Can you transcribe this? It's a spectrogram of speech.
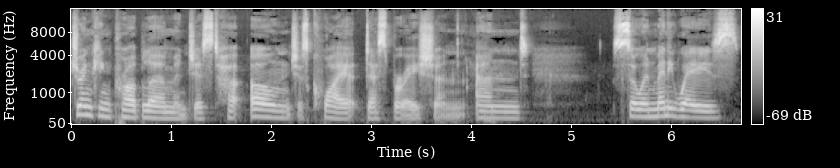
drinking problem and just her own just quiet desperation. And so, in many ways,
